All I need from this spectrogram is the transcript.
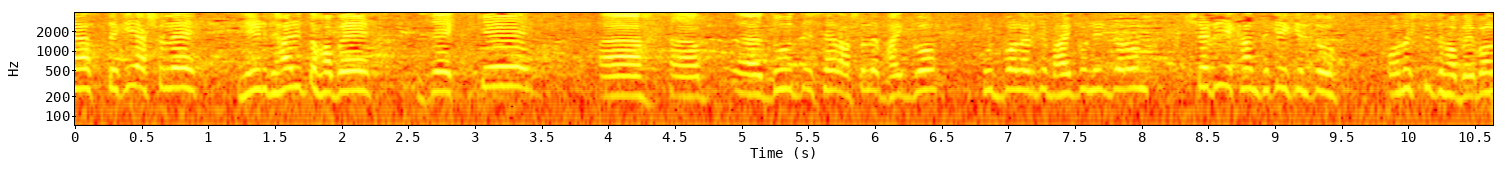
ম্যাচ থেকেই আসলে নির্ধারিত হবে যে কে দু দেশের আসলে ভাগ্য, ফুটবলের যে ভাগ্য নির্ধারণ, সেটি এখান থেকেই কিন্তু অনুষ্ঠিত হবে এবং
